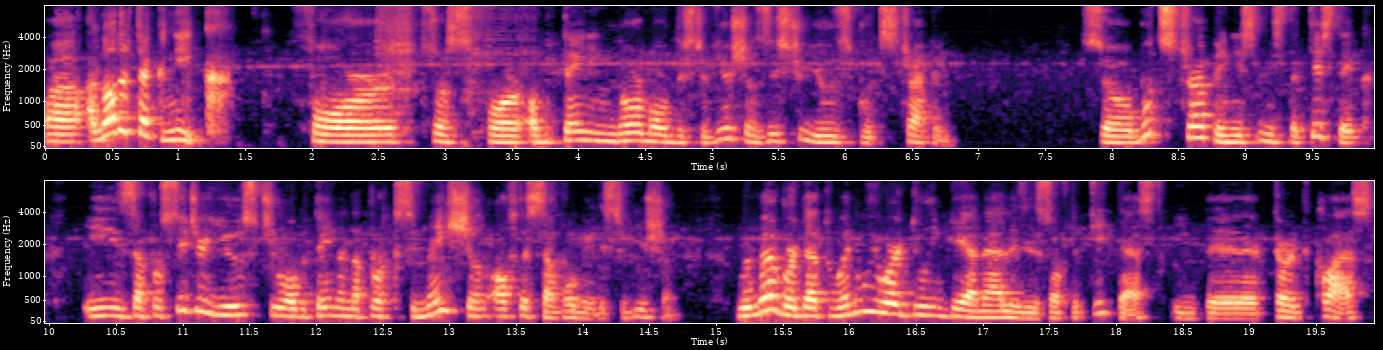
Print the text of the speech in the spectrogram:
Uh, another technique for, for obtaining normal distributions is to use bootstrapping. So bootstrapping is, in statistic is a procedure used to obtain an approximation of the sample mean distribution. Remember that when we were doing the analysis of the t-test in the third class,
